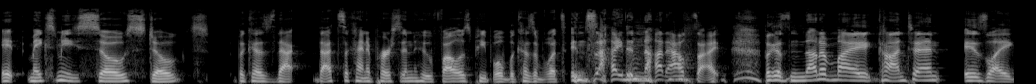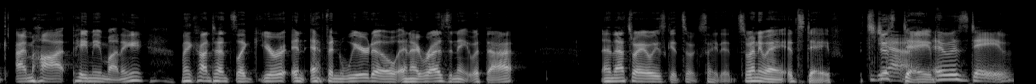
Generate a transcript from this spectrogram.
it makes me so stoked because that that's the kind of person who follows people because of what's inside and not outside. because none of my content is like I'm hot, pay me money. My content's like you're an effing weirdo and I resonate with that. And that's why I always get so excited. So anyway, it's Dave. It's just Yeah, Dave. It was Dave,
